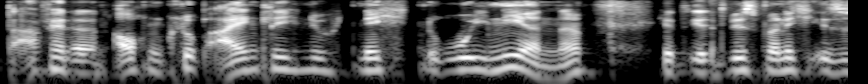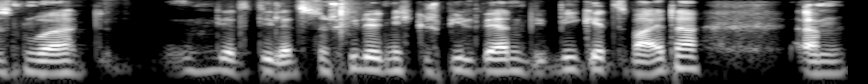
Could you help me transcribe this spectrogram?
darf ja dann auch ein Club eigentlich nicht, ruinieren. Ne? Jetzt, jetzt wissen wir nicht, ist es nur jetzt die letzten Spiele nicht gespielt werden, wie, wie geht's weiter? Ähm,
